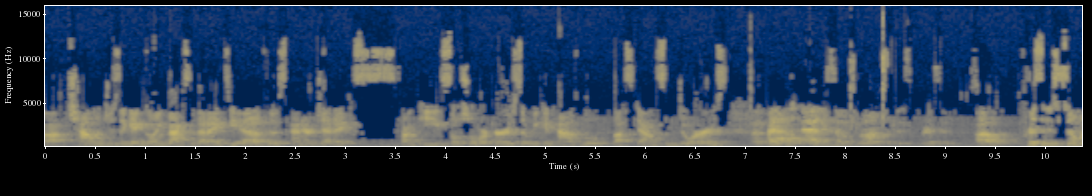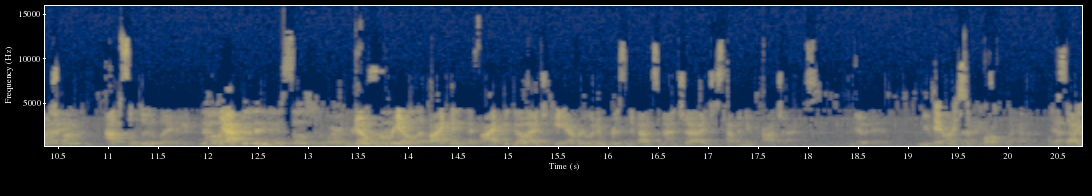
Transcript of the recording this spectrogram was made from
uh, challenges. Again, going back to that idea of those energetic, funky social workers that we can have who will bust down some doors. But I- that'll add some fun to this prison. Oh, prison is so much fun. Absolutely. No, like yeah. for the new social workers. No, for real. If I could, if I could go educate everyone in prison about dementia, I just have a new project. Noted. New There is a project. program, I'm Yeah, sorry,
